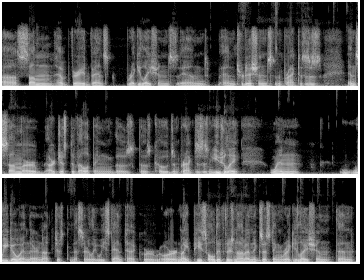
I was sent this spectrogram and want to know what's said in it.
Uh, some have very advanced regulations and and traditions and practices, and some are are just developing those those codes and practices. And usually, when we go in there, not just necessarily we Stantec or or Knight Piésold. If there's not an existing regulation, then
